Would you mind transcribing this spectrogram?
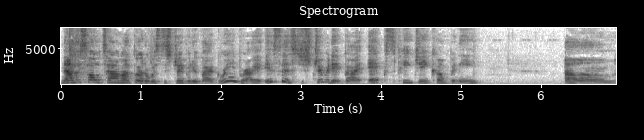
Now, this whole time I thought it was distributed by Greenbrier. It says distributed by XPG Company. Um,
